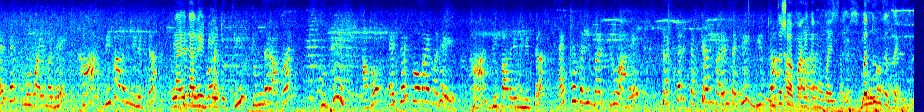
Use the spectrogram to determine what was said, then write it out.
एस एस मोबाईल मध्ये खास दीपावली निमित्त. ही सुंदर ऑफर कुठे अहो एस एस मोबाईल मध्ये खास दीपावली निमित्त ऍक्सेसरीज वर सुरू आहे. सत्तर टक्क्यांपर्यंतची तुमचं शॉप आहे का. मोबाईलचं बंधूंचंच आहे.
